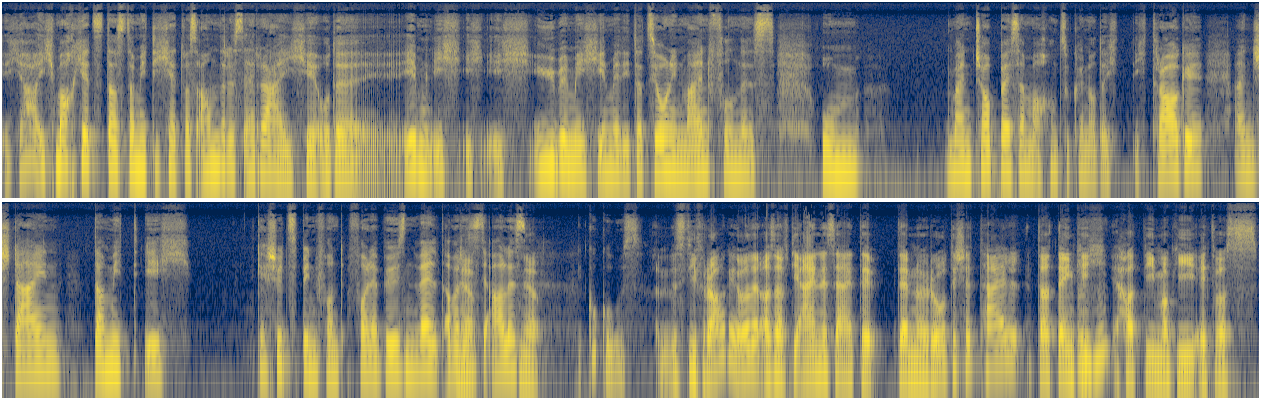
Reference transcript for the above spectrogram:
ja, ich mache jetzt das, damit ich etwas anderes erreiche oder eben ich, ich, ich übe mich in Meditation, in Mindfulness, um meinen Job besser machen zu können oder ich, ich trage einen Stein, damit ich geschützt bin von, vor der bösen Welt. Aber das ja. ist ja alles ja. Kuckucks. Das ist die Frage, oder? Also auf die eine Seite der neurotische Teil, da denke mhm. ich, hat die Magie etwas,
